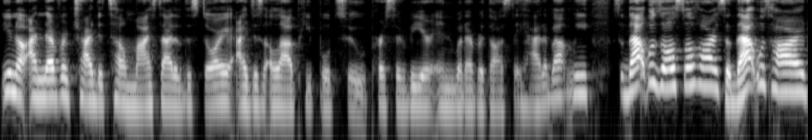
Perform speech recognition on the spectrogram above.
you know, I never tried to tell my side of the story. I just allowed people to persevere in whatever thoughts they had about me. So that was also hard. So that was hard.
